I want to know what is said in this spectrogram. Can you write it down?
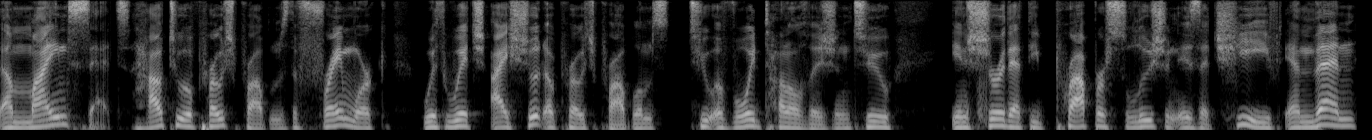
a mindset, how to approach problems, the framework with which I should approach problems to avoid tunnel vision, to ensure that the proper solution is achieved. And then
